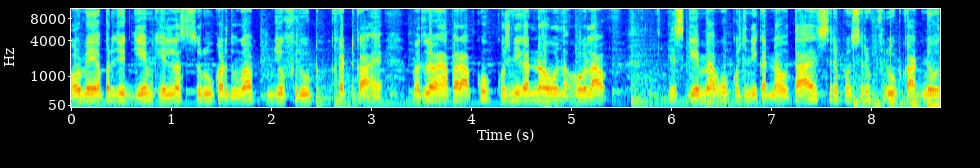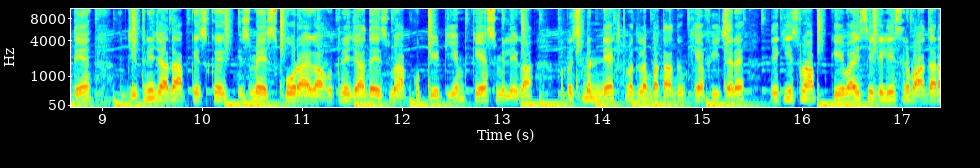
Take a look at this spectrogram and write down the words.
और मैं यहाँ पर जो गेम खेलना शुरू कर दूँगा, जो फ्रूट कट का है। मतलब यहाँ पर आपको कुछ नहीं करना होगा। इस गेम में आपको कुछ नहीं करना होता है, सिर्फ़ और सिर्फ़ फ्रूट काटने होते हैं। जितनी ज़्यादा आपके इसके, इसमें स्कोर आएगा, उतने ज़्यादा इसमें आपको पेटीएम कैश मिलेगा। अब इसमें नेक्स्ट मतलब बता दूँ क्या फीचर है। देखिए, इसमें आप के के लिए सिर्फ़ आधार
